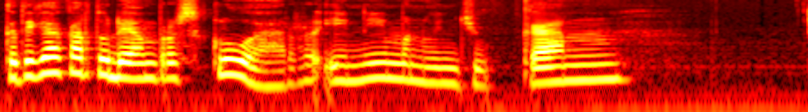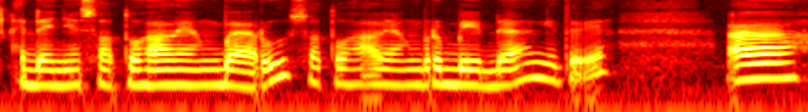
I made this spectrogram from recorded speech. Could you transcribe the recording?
Ketika kartu The Empress keluar, ini menunjukkan adanya suatu hal yang baru, suatu hal yang berbeda gitu ya. Uh,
